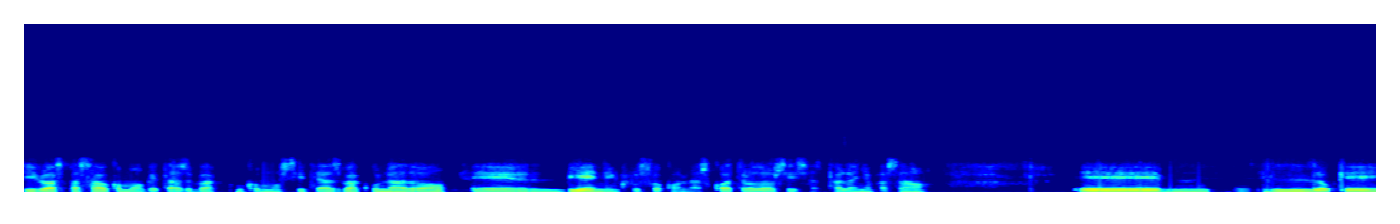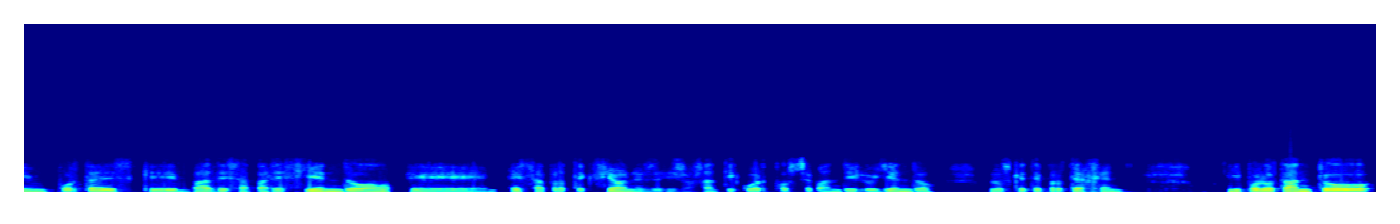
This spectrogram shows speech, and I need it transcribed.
si lo has pasado como que te has como si te has vacunado eh, bien, incluso con las cuatro dosis hasta el año pasado, eh, lo que importa es que va desapareciendo esa protección, es decir, los anticuerpos se van diluyendo, los que te protegen, y por lo tanto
